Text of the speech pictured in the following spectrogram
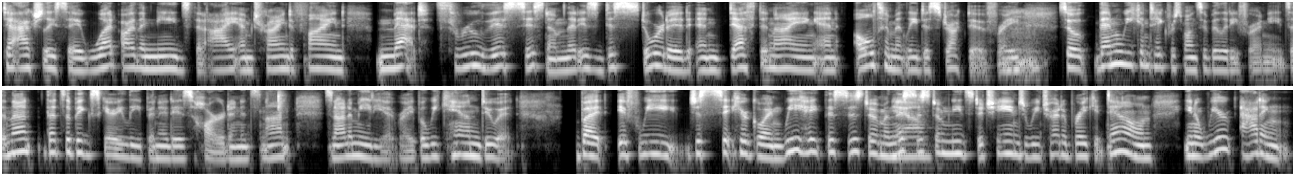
to actually say, what are the needs that I am trying to find met through this system that is distorted and death denying and ultimately destructive, right? Mm. So then we can take responsibility for our needs. And that that's a big scary leap and it is hard and it's not it's not immediate, right? But we can do it. But if we just sit here going, we hate this system and yeah. this system needs to change, we try to break it down, you know, we're adding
